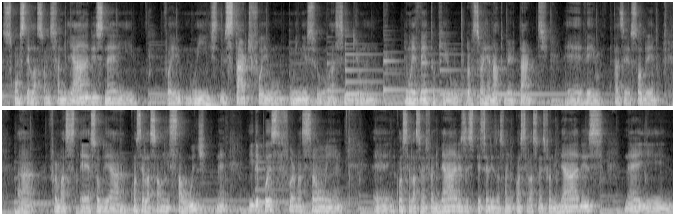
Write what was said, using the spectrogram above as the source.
as constelações familiares, né, e foi o, o start foi o, o, início assim de um de um evento que o professor Renato Bertart é, veio fazer sobre a formação, é, sobre a constelação em saúde, né? E depois formação em, é, em constelações familiares, especialização em constelações familiares, né? E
